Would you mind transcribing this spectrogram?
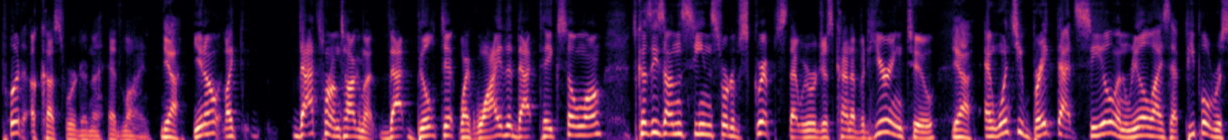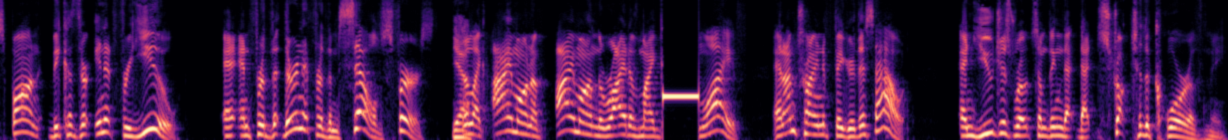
put a cuss word in a headline. Yeah. you know like that's what i'm talking about. That built it. Like why did that take so long? It's because these unseen sort of scripts that we were just kind of adhering to. Yeah. and once you break that seal and realize that people respond because they're in it for you and, and for the, they're in it for themselves first. Yeah. they're like i'm on a i'm on the ride of my life and i'm trying to figure this out and you just wrote something that that struck to the core of me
